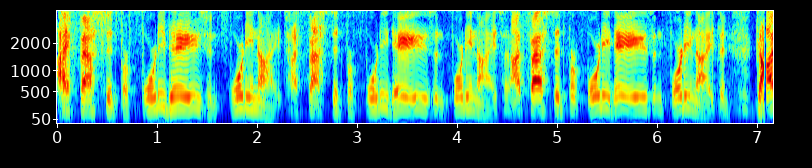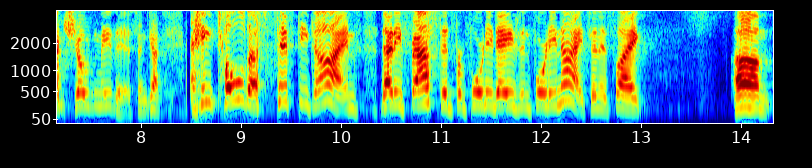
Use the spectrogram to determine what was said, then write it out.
I, fasted for 40 days and 40 nights. I fasted for 40 days and 40 nights. And I fasted for 40 days and 40 nights. And God showed me this. And, God, and he told us 50 times that he fasted for 40 days and 40 nights. And it's like, um,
